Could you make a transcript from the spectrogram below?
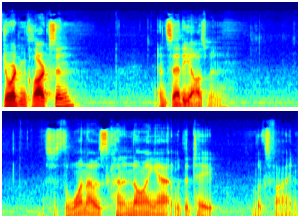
Jordan Clarkson, and Cedi Osman. This is the one I was kind of gnawing at with the tape. Looks fine,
